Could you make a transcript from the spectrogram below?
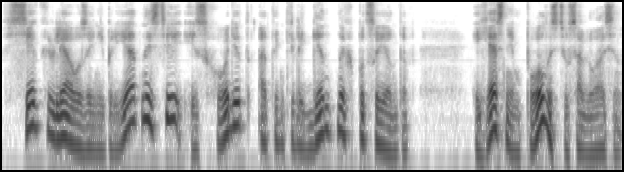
все кляузы неприятности исходят от интеллигентных пациентов. И я с ним полностью согласен.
